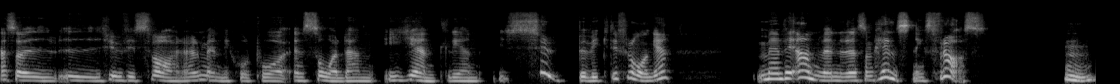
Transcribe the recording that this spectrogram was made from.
Alltså i, i hur vi svarar människor på en sådan egentligen superviktig fråga. Men vi använder den som hälsningsfras. Mm.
